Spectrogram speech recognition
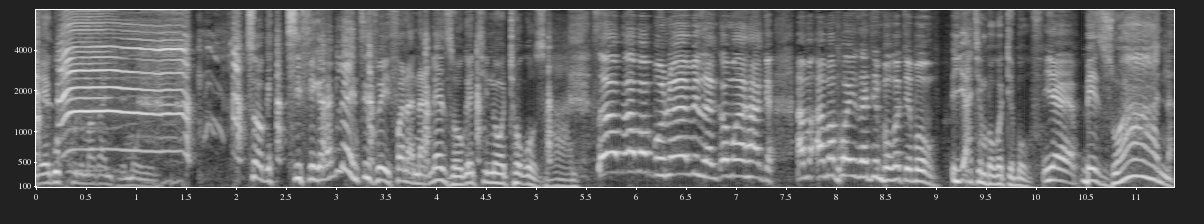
ngiyeke ukukhuluma kanje emoyeni so ke sifikela kule insizwe ezifana nalezo ke thina othokozana So amabhunu ayebiza inkomo kahaga ama- amaphoyisa athi imbokode bomvu. yathi mbokode bofu Yeah. bezwana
